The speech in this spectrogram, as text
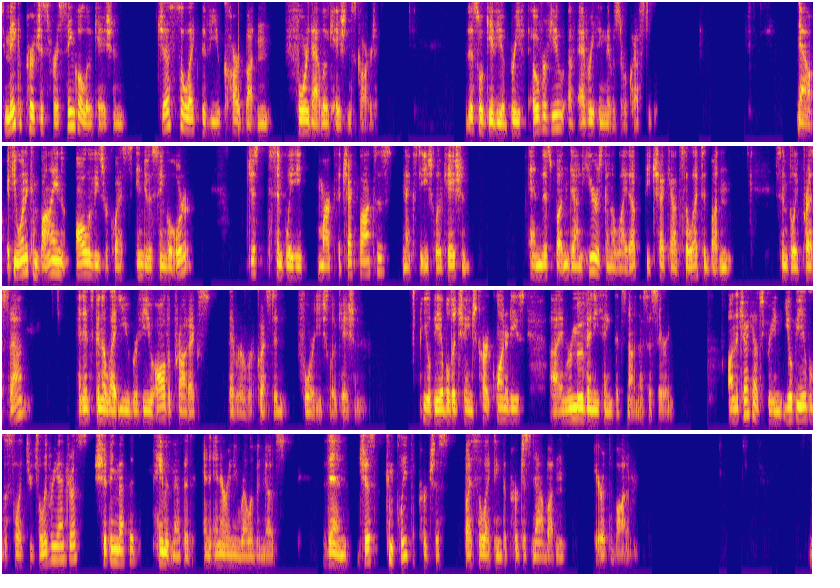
To make a purchase for a single location, just select the View Cart button for that location's card. This will give you a brief overview of everything that was requested. Now, if you want to combine all of these requests into a single order, just simply mark the checkboxes next to each location. And this button down here is going to light up the checkout selected button. Simply press that, and it's going to let you review all the products that were requested for each location. You'll be able to change cart quantities uh, and remove anything that's not necessary. On the checkout screen, you'll be able to select your delivery address, shipping method, payment method, and enter any relevant notes. Then just complete the purchase by selecting the Purchase Now button here at the bottom.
